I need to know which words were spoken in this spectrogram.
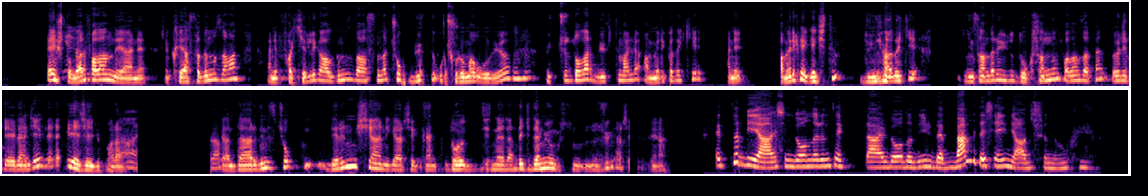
5 dolar falandı yani. Şimdi kıyasladığımız zaman hani fakirlik algımız da aslında çok büyük bir uçuruma uğruyor. Hı hı. 300 dolar büyük ihtimalle Amerika'daki hani Amerika'ya geçtim. Dünyadaki insanların %90'ının falan zaten öyle Çok bir eğlenceye veremeyeceği bir para. Aynen. Yani derdiniz çok derinmiş yani gerçekten. Do- Disneyland'e gidemiyormuşsunuz. Üzücü gerçekten ya. E tabii ya şimdi onların tek derdi o da değil de ben bir de şey ya düşündüm.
